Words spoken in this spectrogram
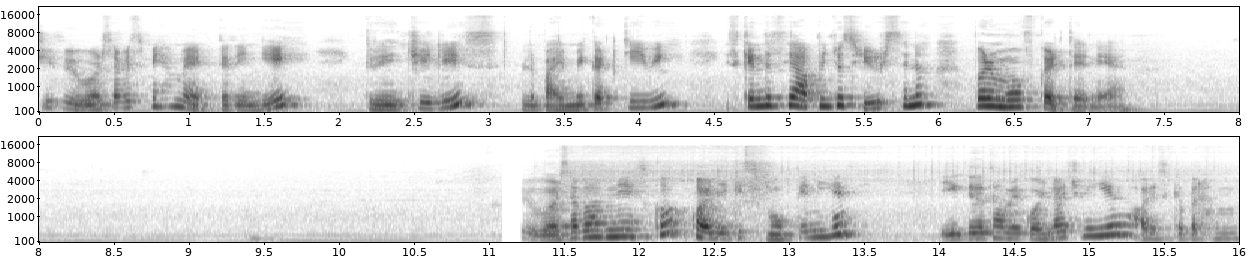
जी व्यूवर्स अब इसमें हम ऐड करेंगे ग्रीन चिलीज लंबाई में कट की हुई इसके अंदर से आपने जो सीड्स है ना, वो रिमूव कर देने हैं। व्यूवर्स अब हमने इसको कोयले की स्मोक देनी है। एक तरफ़ हमें कोयला चाहिए और इसके ऊपर हम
